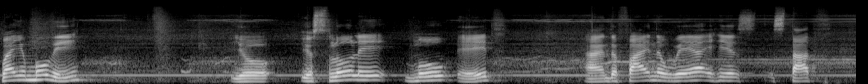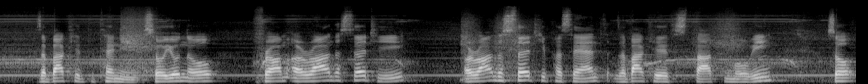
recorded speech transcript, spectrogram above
when you're moving, you, you slowly move it and find where it is start the bucket turning. So you know from around 30, around 30% the bucket start moving. So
